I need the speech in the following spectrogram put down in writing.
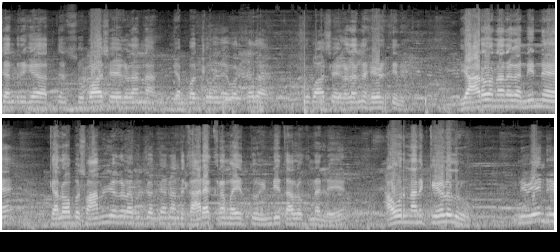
ಜನರಿಗೆ ಶುಭಾಶಯಗಳನ್ನು, ಎಪ್ಪತ್ತೇಳನೇ ವರ್ಷದ ಶುಭಾಶಯಗಳನ್ನು ಹೇಳ್ತೀನಿ. ಯಾರೋ ನನಗೆ ನಿನ್ನೆ ಕೆಲವೊಬ್ಬ ಸ್ವಾಮೀಜಿಗಳ ಜೊತೆ ನಂದು ಕಾರ್ಯಕ್ರಮ ಇತ್ತು ಇಂಡಿ ತಾಲೂಕಿನಲ್ಲಿ. ಅವ್ರು ನನಗೆ ಕೇಳಿದ್ರು ನೀವೇನು ರೀ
